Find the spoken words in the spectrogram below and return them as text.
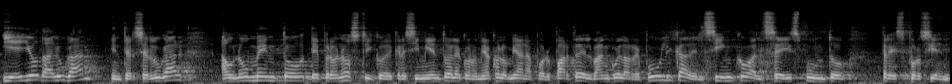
y ello da lugar, en tercer lugar, a un aumento de pronóstico de crecimiento de la economía colombiana por parte del Banco de la República del 5 al 6.3%.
